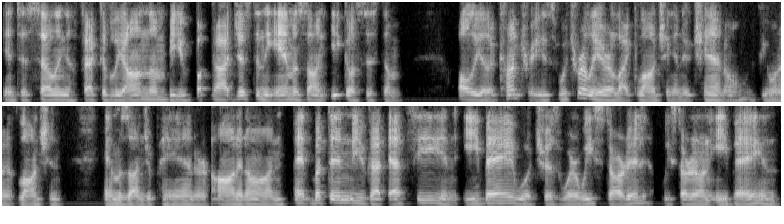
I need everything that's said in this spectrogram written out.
into selling effectively on them. You've got just in the Amazon ecosystem, all the other countries, which really are like launching a new channel. If you want to launch in Amazon Japan or on and on. And, but then you've got Etsy and eBay, which is where we started. We started on eBay and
